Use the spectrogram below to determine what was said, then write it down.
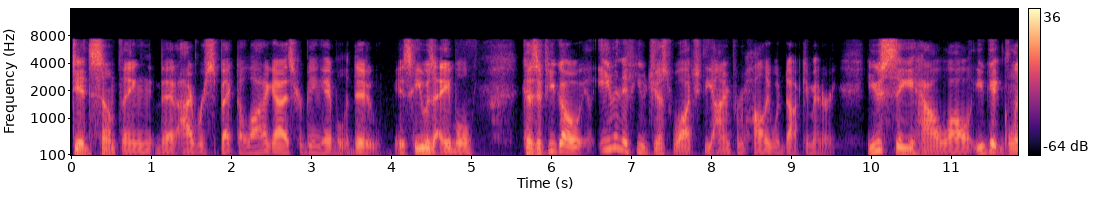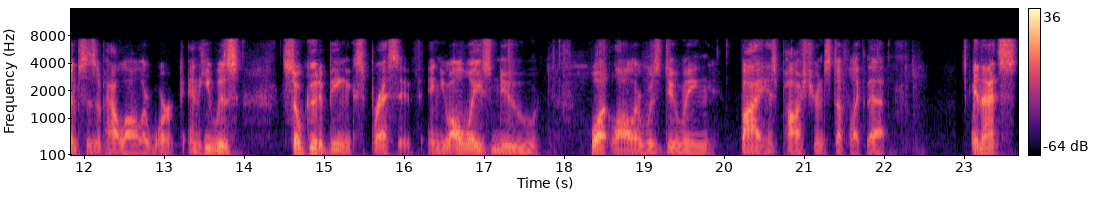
did something that I respect a lot of guys for being able to do. Is he was able because if you go even if you just watch the I'm from Hollywood documentary, you see how Law you get glimpses of how Lawler worked and he was so good at being expressive and you always knew what Lawler was doing by his posture and stuff like that. And that's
